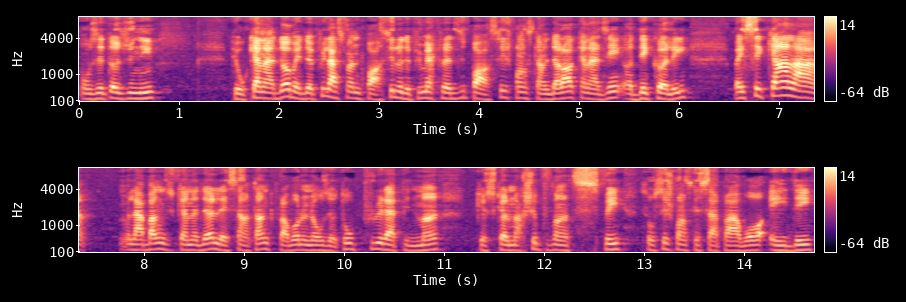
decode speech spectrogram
aux États-Unis. Puis au Canada, mais depuis la semaine passée, depuis mercredi passé, je pense quand le dollar canadien a décollé, ben, c'est quand la, Banque du Canada laissait entendre qu'il pourrait avoir une hausse de taux plus rapidement que ce que le marché pouvait anticiper. Ça aussi, je pense que ça peut avoir aidé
